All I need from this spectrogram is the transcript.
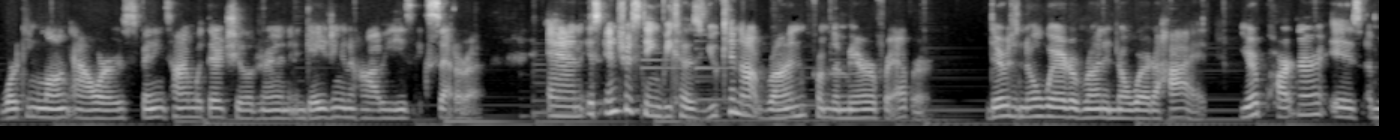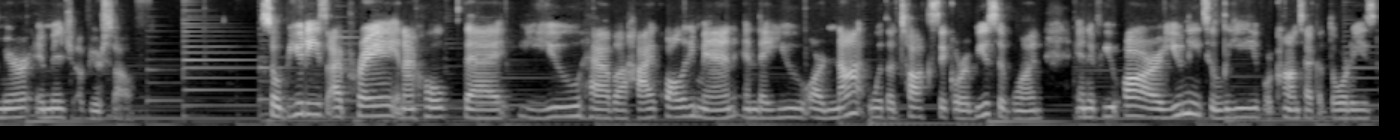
working long hours, spending time with their children, engaging in hobbies, etc. And it's interesting because you cannot run from the mirror forever. There's nowhere to run and nowhere to hide. Your partner is a mirror image of yourself. So, beauties, I pray and I hope that you have a high quality man and that you are not with a toxic or abusive one. And if you are, you need to leave or contact authorities.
